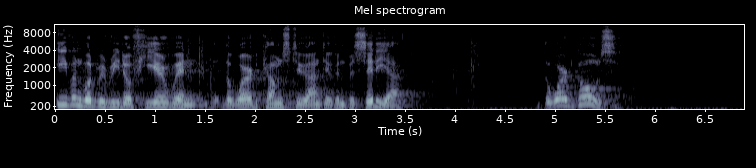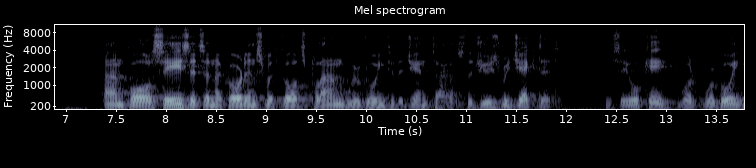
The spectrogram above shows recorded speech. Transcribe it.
Even what we read of here when the word comes to Antioch and Pisidia, the word goes. And Paul says it's in accordance with God's plan. We're going to the Gentiles. The Jews reject it. They say, okay, we're, we're going.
